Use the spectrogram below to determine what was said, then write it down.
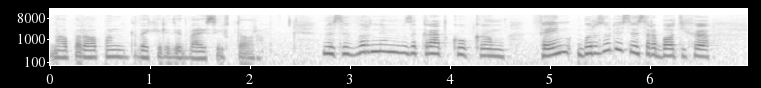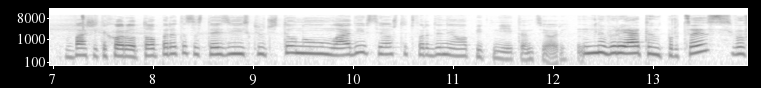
на Opera Open 2022. Да се върнем за кратко към Фейм. Бързо ли се сработиха вашите хора от операта с тези изключително млади и все още твърде неопитни танцори? Невероятен процес, в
